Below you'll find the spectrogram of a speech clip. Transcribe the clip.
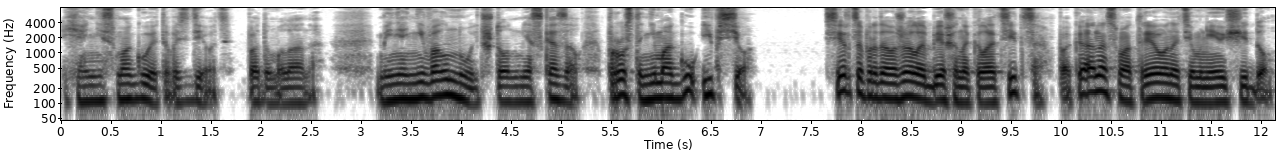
«Я не смогу этого сделать», — подумала она. «Меня не волнует, что он мне сказал. Просто не могу, и все». Сердце продолжало бешено колотиться, пока она смотрела на темнеющий дом.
